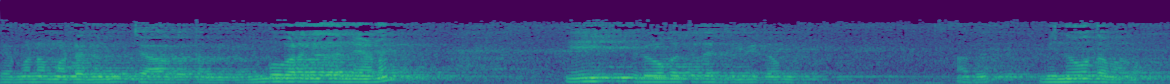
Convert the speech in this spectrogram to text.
രമണമടലും ജാഗതം മുമ്പ് പറഞ്ഞത് തന്നെയാണ്? ഈ ലോകത്തിലെ ജീവിതം അത് വിനോദമാണ്.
